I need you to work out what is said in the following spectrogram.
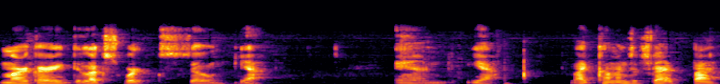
Mario Kart 8 Deluxe works, so yeah. And yeah, like, comment, subscribe, bye.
